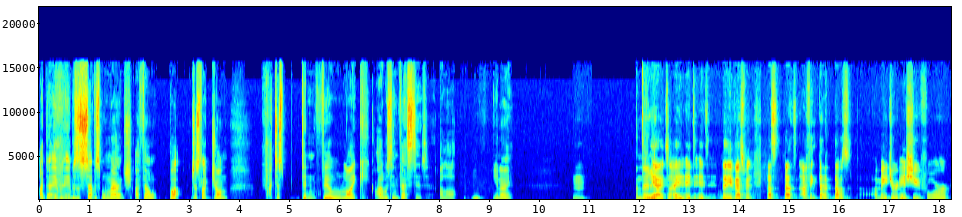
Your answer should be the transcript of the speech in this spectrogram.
I don't, it was it was a serviceable match. I felt, but just like John, I just didn't feel like I was invested a lot. Mm. You know. Hmm. And then yeah, it's it, it it's the investment. That's that's I think that that was a major issue for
